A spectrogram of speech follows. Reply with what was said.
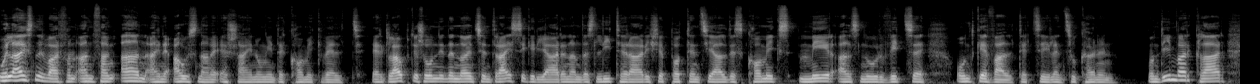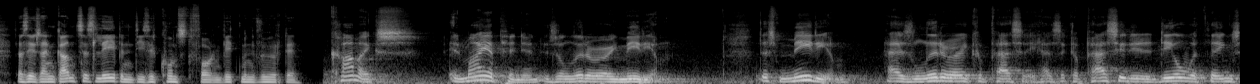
Will Eisner war von Anfang an eine Ausnahmeerscheinung in der Comicwelt. Er glaubte schon in den 1930er Jahren an das literarische Potenzial des Comics, mehr als nur Witze und Gewalt erzählen zu können. Und ihm war klar, dass er sein ganzes Leben dieser Kunstform widmen würde. Comics, in my opinion, is a literary medium. This medium has literary capacity, has the capacity to deal with things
